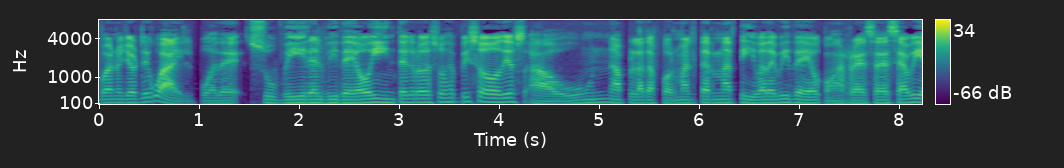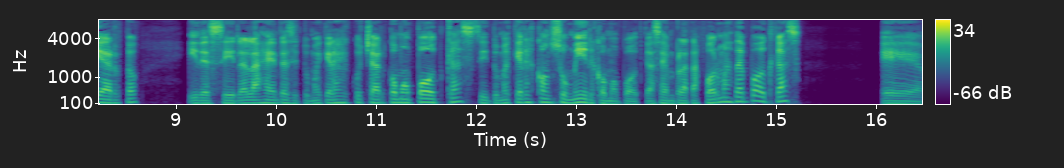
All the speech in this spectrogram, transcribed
Bueno, Jordi Wild puede subir el video íntegro de sus episodios a una plataforma alternativa de video con RSS abierto y decirle a la gente, si tú me quieres escuchar como podcast, si tú me quieres consumir como podcast en plataformas de podcast, eh,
